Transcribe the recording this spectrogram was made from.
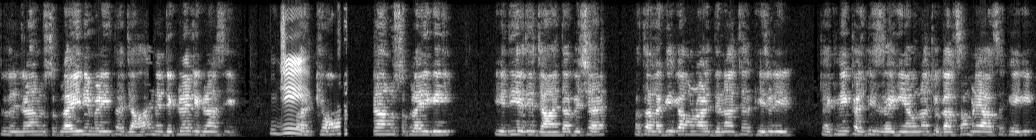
ਜਦੋਂ ਇੰਜਨਾਂ ਨੂੰ ਸਪਲਾਈ ਨਹੀਂ ਮਿਲੀ ਤਾਂ ਜਹਾਜ਼ ਨੇ ਡਿੱਗਣਾ ਡਿੱਗਣਾ ਸੀ। ਜੀ। ਪਰ ਕਿਉਂ ਇੰਜਨਾਂ ਨੂੰ ਸਪਲਾਈ ਗਈ ਇਹਦੀ ਅਜੇ ਜਾਂਚ ਦਾ ਵਿਸ਼ਾ ਹੈ। ਪਤਾ ਲੱਗੇਗਾ ਆਉਣ ਵਾਲੇ ਦਿਨਾਂ 'ਚ ਕਿ ਜਿਹੜੀ ਟੈਕਨੀਕਲਿਟੀਜ਼ ਹੈਗੀਆਂ ਉਹਨਾਂ 'ਚੋਂ ਗੱਲ ਸਾਹਮਣੇ ਆ ਸਕੇਗੀ।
